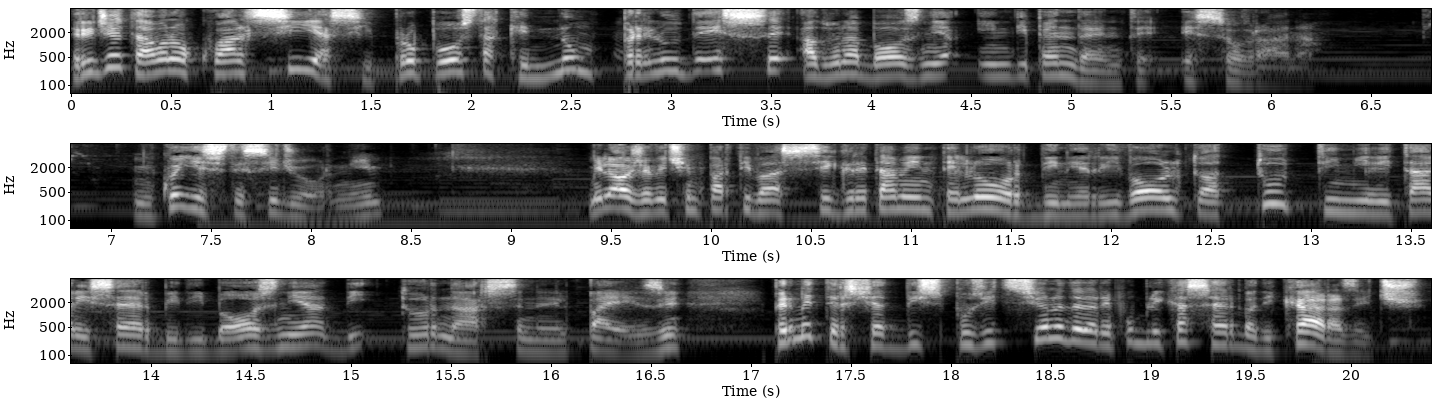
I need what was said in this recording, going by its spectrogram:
rigettavano qualsiasi proposta che non preludesse ad una Bosnia indipendente e sovrana. In quegli stessi giorni, Milosevic impartiva segretamente l'ordine rivolto a tutti i militari serbi di Bosnia di tornarsene nel paese per mettersi a disposizione della Repubblica Serba di Karadzic,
